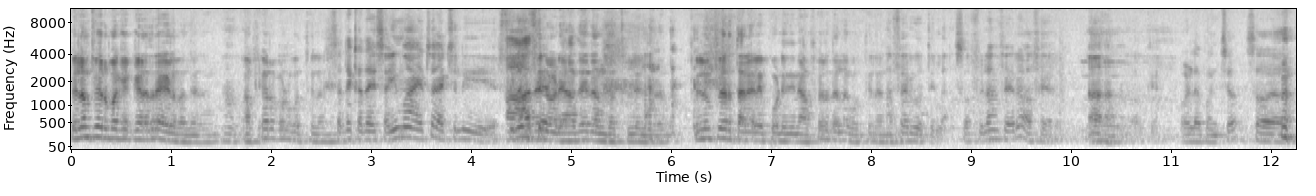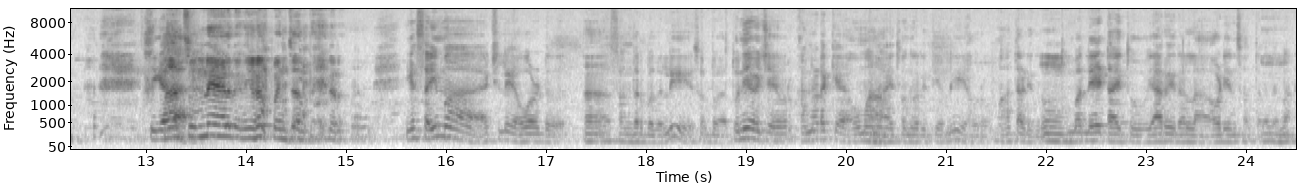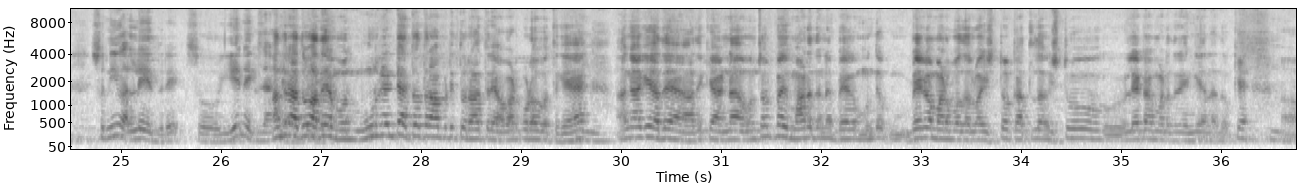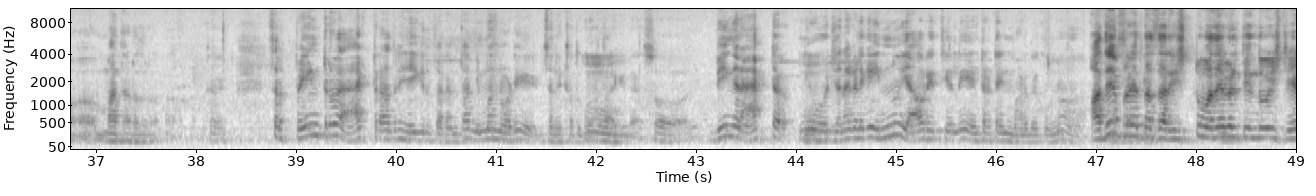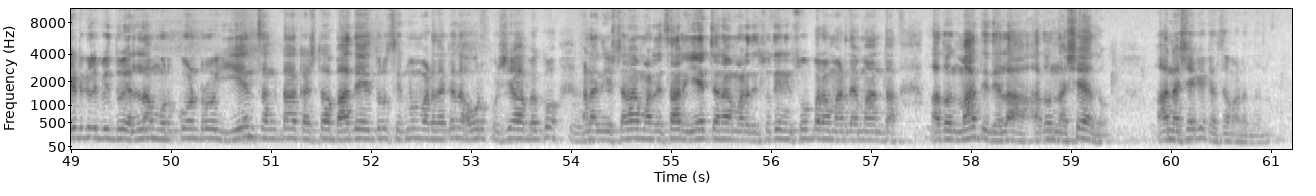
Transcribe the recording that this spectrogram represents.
ಫಿಲಮ್ ಫೇರ್ ಬಗ್ಗೆ ಕೇಳಿದ್ರೆ ಹೇಳ್ಬಲ್ಲೆ ನಾನು. ಅಫೇರ್ಗಳು ಗೊತ್ತಿಲ್ಲ. ಸದ್ಯ ಸದ್ಯಕ್ಕೆ ಅದೇ ಸೈಮಾ ಆಯ್ತು ಆ್ಯಕ್ಚುಲಿ ಆ, ಅದೇ ನೋಡಿ ಅದೇ ನನ್ನ ಗೊತ್ತಿಲ್ಲ ಫಿಲಂ ಫೇರ್ ತಲೆಯಲ್ಲಿ ಕೊಟ್ಟಿದ್ದೀನಿ ಅಫೇರ್ದೆಲ್ಲ ಗೊತ್ತಿಲ್ಲ ನನಗೆ. ಅಫೇರ್ ಗೊತ್ತಿಲ್ಲ. ಸೊ ಫಿಲಂ ಫೇರ್ ಅಫೇರ್ ಹಾ, ಹಾ. ಓಕೆ ಒಳ್ಳೆ ಪಂಚು ಸೊ ಈಗ ನಾನು ಸುಮ್ಮನೆ ಹೇಳಿದೆ ನೀವೇ ಪಂಚ ಅಂತ ಇದ್ರು ಈಗ ಸೈಮಾ ಆಕ್ಚುಲಿ ಅವಾರ್ಡ್ ಸಂದರ್ಭದಲ್ಲಿ ಸ್ವಲ್ಪ ತುನಿಯ ವಿಜಯ್ ಅವರು ಕನ್ನಡಕ್ಕೆ ಅವಮಾನ ಆಯ್ತು ಅನ್ನೋ ರೀತಿಯಲ್ಲಿ ಅವರು ಮಾತಾಡಿದ್ರು. ತುಂಬಾ ಲೇಟ್ ಆಯ್ತು ಯಾರು ಇರಲ್ಲ ಆಡಿಯನ್ಸ್ ಅಂತ ಥರದ್ದೆಲ್ಲ. ಸೊ ನೀವು ಅಲ್ಲೇ ಇದ್ರಿ. ಸೊ ಏನ್ ಎಕ್ಸಾಕ್ಟ್ ಅಂದ್ರೆ ಅದು ಅದೇ ಒಂದು ಮೂರು ಗಂಟೆ ಹತ್ತತ್ರ ಆಗ್ಬಿಟ್ಟಿತ್ತು ರಾತ್ರಿ ಅವಾರ್ಡ್ ಕೊಡೋ ಹೊತ್ತಿಗೆ. ಹಂಗಾಗಿ ಅದೇ ಅದಕ್ಕೆ ಅಣ್ಣ ಒಂದು ಸ್ವಲ್ಪ ಇದು ಮಾಡೋದನ್ನೇ ಬೇಗ ಮುಂದೆ ಬೇಗ ಮಾಡ್ಬೋದಲ್ವ? ಇಷ್ಟು ಕತ್ಲು ಇಷ್ಟು ಲೇಟಾಗಿ ಮಾಡಿದ್ರೆ ಹೆಂಗೆ ಅನ್ನೋದಕ್ಕೆ ಮಾತಾಡೋದು. ಮಾತಾಡಿದ್ರು ಸರ್ ಪೇಂಟರ್ ಆಕ್ಟರ್ ಆದರೆ ಹೇಗಿರ್ತಾರೆ ಅಂತ ನಿಮ್ಮನ್ನು ನೋಡಿ ಜನಕ್ಕೆ ಅದು ಗೊತ್ತಾಗಿದೆ. ಸೊ ಬೀಂಗ್ ಅನ್ ಆಕ್ಟರ್ ನೀವು ಜನಗಳಿಗೆ ಇನ್ನೂ ಯಾವ ರೀತಿಯಲ್ಲಿ ಎಂಟರ್ಟೈನ್ ಮಾಡಬೇಕು ಅನ್ನೋ ಅದೇ ಪ್ರಯತ್ನ ಸರ್ ಇಷ್ಟು ವಧೆಗಳು ತಿಂದು ಇಷ್ಟು ಏಟ್ಗಳು ಬಿದ್ದು ಎಲ್ಲ ಮುರ್ಕೊಂಡ್ರು ಏನು ಸಂಕಟ ಕಷ್ಟ ಬಾಧೆ ಇದ್ರು ಸಿನಿಮಾ ಮಾಡಬೇಕಂದ್ರೆ ಅವ್ರು ಖುಷಿ ಆಗಬೇಕು. ಅಣ್ಣ ನೀವು ಚೆನ್ನಾಗಿ ಮಾಡಿದೆ ಸರ್ ಏನು ಚೆನ್ನಾಗಿ ಮಾಡಿದೆ ಸುದ್ದಿ ನೀವು ಸೂಪರಾಗಿ ಮಾಡಿದೆಮ್ಮ ಅಂತ. ಅದೊಂದು ಮಾತಿದೆಯಲ್ಲ ಅದೊಂದು ನಶೆ ಅದು. ಆ ನಶೆಗೆ ಕೆಲಸ ಮಾಡೋದು ನಾನು.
